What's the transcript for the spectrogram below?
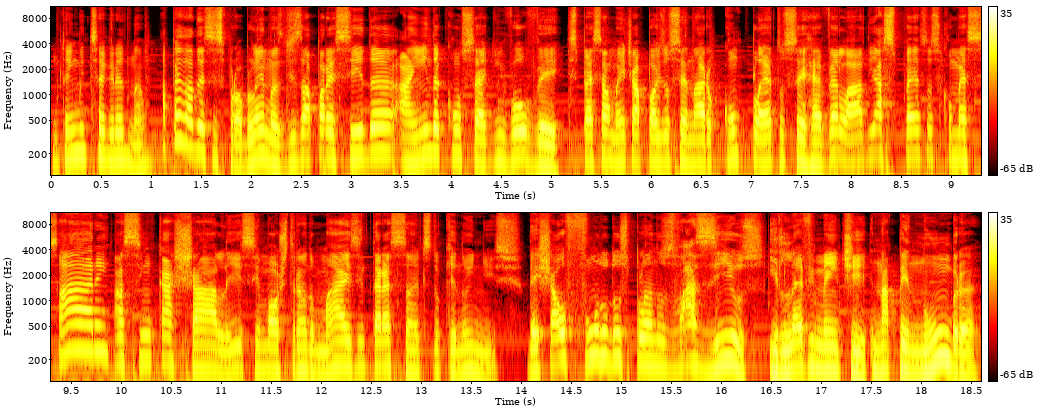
Não tem muito segredo não. Apesar desses problemas, Desaparecida ainda consegue envolver, especialmente após o cenário completo ser revelado e as peças começarem a se encaixar ali, se mostrando mais interessantes do que no início. Deixar o fundo dos planos vazios e levemente na penumbra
